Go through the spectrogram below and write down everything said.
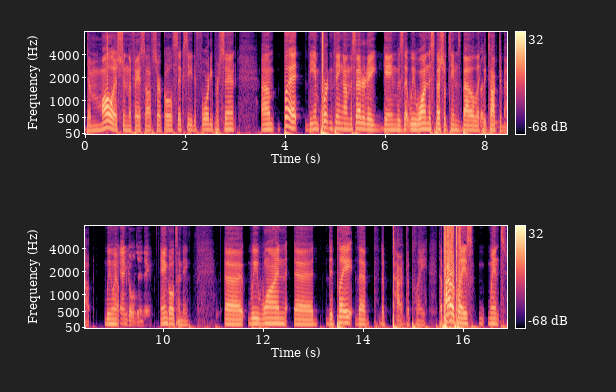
demolished in the faceoff circle, 60 to 40 percent. Um, but the important thing on the Saturday game was that we won the special teams battle, like we talked about. We went And goaltending. and goaltending. uh, we won uh, the play the the power the play the power plays went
